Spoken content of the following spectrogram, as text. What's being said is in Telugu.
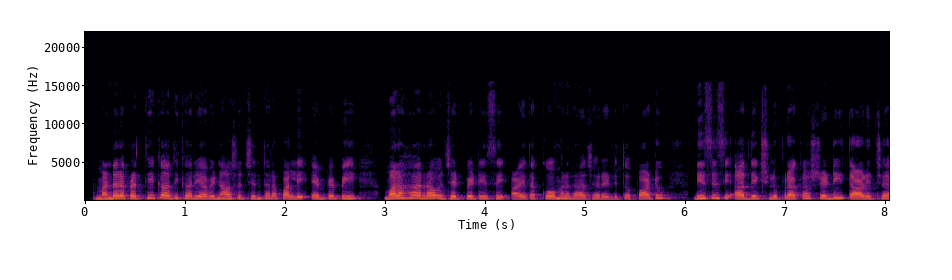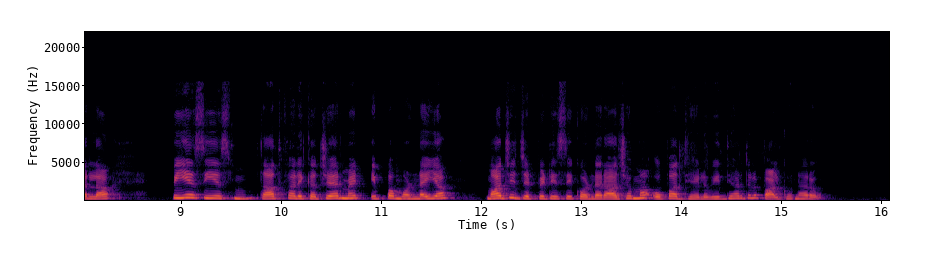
మండల ప్రత్యేక అధికారి అవినాష్ చింతలపల్లి ఎంపీపీ మలహార్రావు జెడ్పీటీసీ ఆయత కోమల రాజారెడ్డితో పాటు డీసీసీ అధ్యక్షులు ప్రకాష్ రెడ్డి తాడిచర్ల పిఎస్ఈఎస్ తాత్కాలిక చైర్మన్ ఇప్ప మొండయ్య మాజీ జెడ్పీటీసీ కొండ రాజమ్మ ఉపాధ్యాయులు విద్యార్థులు పాల్గొన్నారు.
